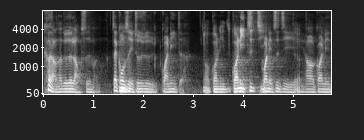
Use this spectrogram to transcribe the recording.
课堂上就是老师嘛，在公司里就是管理者。哦，管理管理自己，管理自己，然后管理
